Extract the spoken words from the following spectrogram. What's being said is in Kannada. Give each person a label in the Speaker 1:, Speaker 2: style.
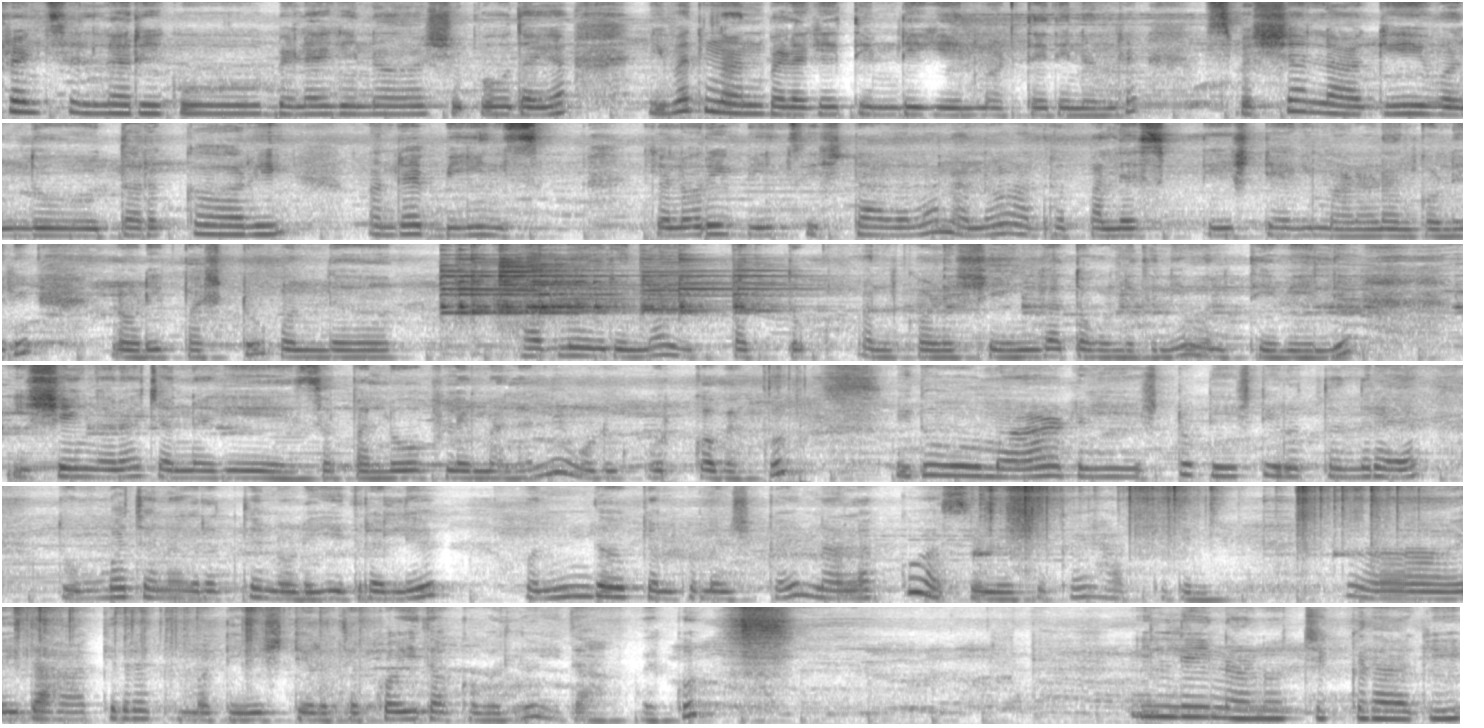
Speaker 1: ಫ್ರೆಂಡ್ಸ್ ಎಲ್ಲರಿಗೂ ಬೆಳಗಿನ ಶುಭೋದಯ. ಇವತ್ತು ನಾನು ಬೆಳಗ್ಗೆ ತಿಂಡಿಗೆ ಏನು ಮಾಡ್ತಾಯಿದ್ದೀನಿ ಅಂದರೆ ಸ್ಪೆಷಲ್ಲಾಗಿ ಒಂದು ತರಕಾರಿ, ಅಂದರೆ ಬೀನ್ಸ್ ಕೆಲವ್ರಿಗೆ ಬೀನ್ಸ್ ಇಷ್ಟ ಆಗಲ್ಲ, ನಾನು ಅದರ ಪಲ್ಯ ಟೇಸ್ಟಿಯಾಗಿ ಮಾಡೋಣ ಅಂದ್ಕೊಂಡಿದ್ದೀನಿ ನೋಡಿ ಫಸ್ಟು ಒಂದು ಹದಿನೈದರಿಂದ ಇಪ್ಪತ್ತು ಅಂದ್ಕೊಳ್ಳಿ ಶೇಂಗಾ ತೊಗೊಂಡಿದ್ದೀನಿ ಒಂದು ತಿವಿಯಲ್ಲಿ ಈ ಶೇಂಗಾನ ಚೆನ್ನಾಗಿ ಸ್ವಲ್ಪ ಲೋ ಫ್ಲೇಮಲ್ಲಿ ಹುಡ್ ಹುರ್ಕೋಬೇಕು. ಇದು ಮಾಡಿ ಎಷ್ಟು ಟೇಸ್ಟ್ ಇರುತ್ತಂದರೆ ತುಂಬ ಚೆನ್ನಾಗಿರುತ್ತೆ ನೋಡಿ. ಇದರಲ್ಲಿ ಒಂದು ಕೆಂಪು ಮೆಣಸಿನ್ಕಾಯಿ, ನಾಲ್ಕು ಹಸಿ ಮೆಣ್ಸಿನ್ಕಾಯಿ ಹಾಕ್ತಿದ್ದೀನಿ ಇದು ಹಾಕಿದರೆ ತುಂಬ ಟೇಸ್ಟ್ ಇರುತ್ತೆ. ಕೊಯ್ದು ಹಾಕೋ ಬದಲು ಇದು ಹಾಕಬೇಕು. ಇಲ್ಲಿ ನಾನು ಚಿಕ್ಕದಾಗಿ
